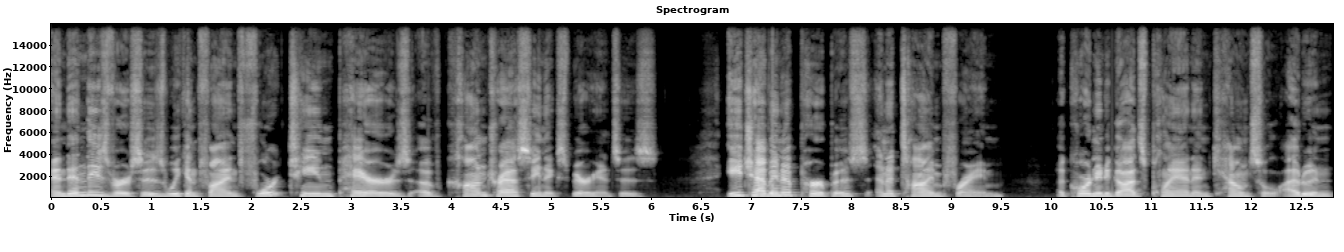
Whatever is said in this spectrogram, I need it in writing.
And in these verses, we can find 14 pairs of contrasting experiences, each having a purpose and a time frame according to God's plan and counsel. I would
